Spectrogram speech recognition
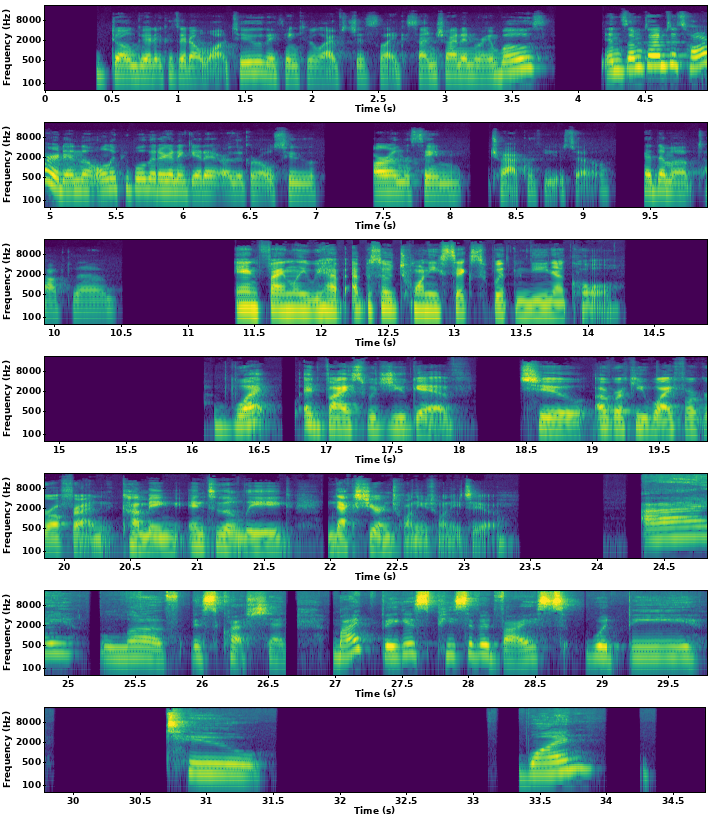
don't get it because they don't want to. They think your life's just like sunshine and rainbows. And sometimes it's hard and the only people that are going to get it are the girls who are on the same track with you so head them up talk to them. And finally, we have episode 26 with Nina Cole. What advice would you give to a rookie wife or girlfriend coming into the league next year in 2022? I love this question. My biggest piece of advice would be to one,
